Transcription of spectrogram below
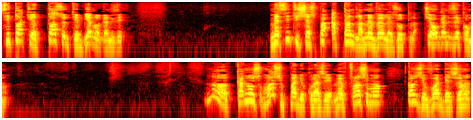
Si toi, tu es toi seul, tu es bien organisé. Mais si tu ne cherches pas à tendre la main vers les autres, là, tu es organisé comment? Non, Kanouche, moi, je ne suis pas découragé. Mais franchement, quand je vois des gens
